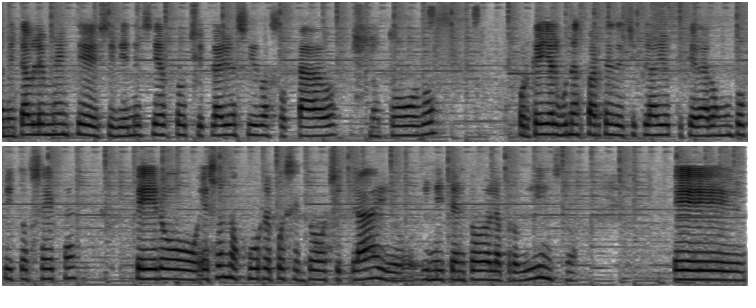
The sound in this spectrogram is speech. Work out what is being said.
lamentablemente si bien es cierto Chiclayo ha sido azotado no todo porque hay algunas partes de Chiclayo que quedaron un poquito secas pero eso no ocurre pues en todo Chiclayo y ni en toda la provincia eh,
